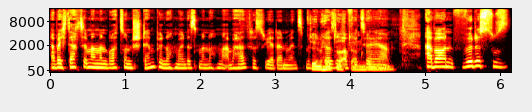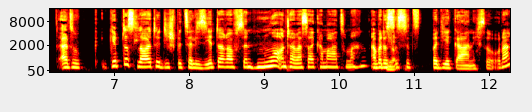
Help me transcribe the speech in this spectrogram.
Aber ich dachte immer, man braucht so einen Stempel nochmal, dass man nochmal, aber hattest du ja dann, wenn es mit Den oder so offiziell, dann, genau. ja. Aber würdest du, also gibt es Leute, die spezialisiert darauf sind, nur Unterwasserkamera zu machen? Aber das ja. ist jetzt bei dir gar nicht so, oder?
